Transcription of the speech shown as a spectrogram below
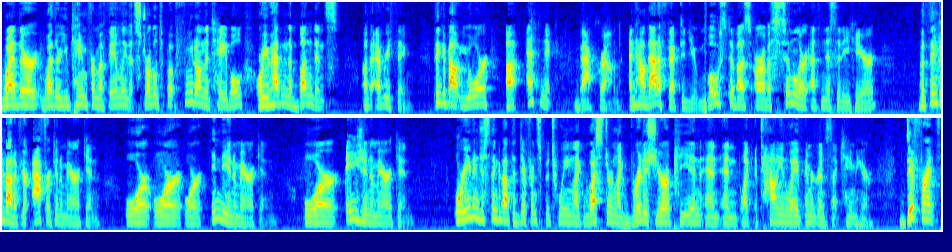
whether, whether you came from a family that struggled to put food on the table or you had an abundance of everything. Think about your uh, ethnic background and how that affected you. Most of us are of a similar ethnicity here, but think about if you're African American or, or, or Indian American or Asian American. Or even just think about the difference between like Western, like British European and, and like Italian wave immigrants that came here. Different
